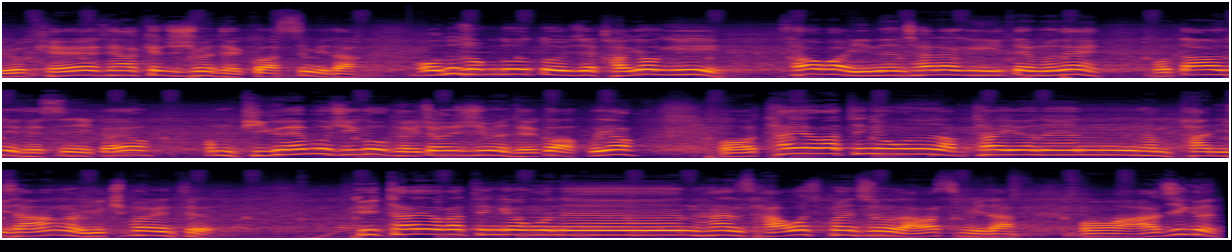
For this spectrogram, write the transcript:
이렇게 생각해 주시면 될 것 같습니다. 어느 정도 또 이제 가격이 사고가 있는 차량이기 때문에 뭐 다운이 됐으니까요. 한번 비교해 보시고 결정해 주시면 될 것 같고요. 어, 타이어 같은 경우는 앞 타이어는 한 반 이상 60%뒷 타이어 같은 경우는 한 4, 50% 정도 나갔습니다. 어, 아직은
